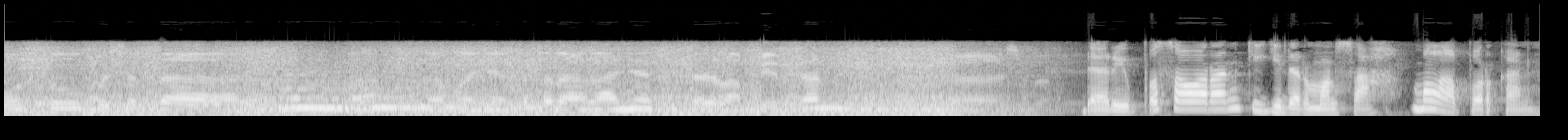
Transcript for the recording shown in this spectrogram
foto beserta keterangannya kita lampirkan. Uh, Dari Pesawaran Kiki Darmansah melaporkan.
